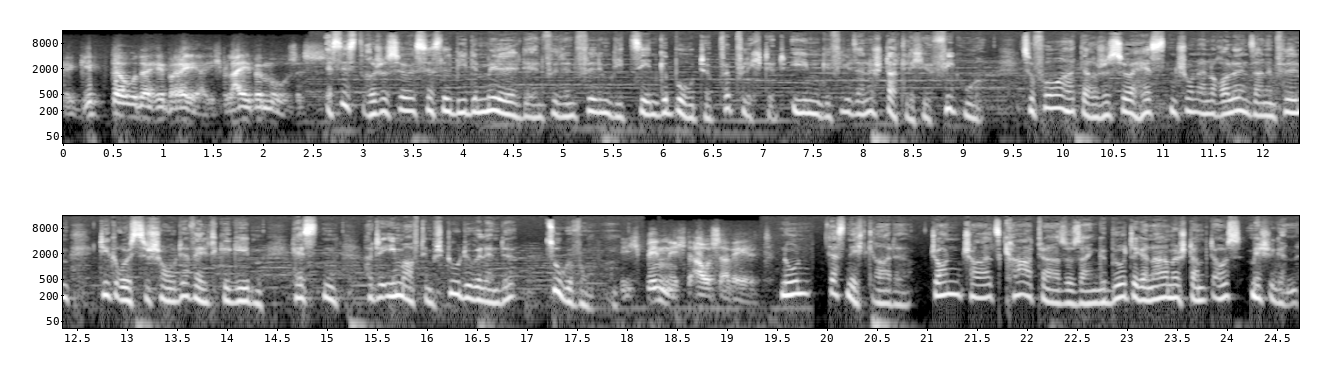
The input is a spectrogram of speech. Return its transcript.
Ägypter oder Hebräer, ich bleibe Moses. Es ist Regisseur Cecil B. DeMille, der ihn für den Film Die Zehn Gebote verpflichtet. Ihm gefiel seine stattliche Figur. Zuvor hat der Regisseur Heston schon eine Rolle in seinem Film Die größte Show der Welt gegeben. Heston hatte ihm auf dem Studiogelände zugewunken. Ich bin nicht auserwählt. Nun, das nicht gerade. John Charles Carter, so sein gebürtiger Name, stammt aus Michigan.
